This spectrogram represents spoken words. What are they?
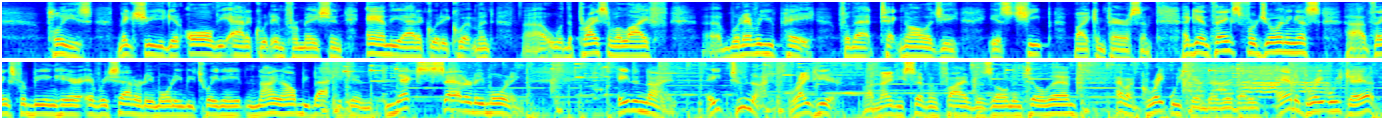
please make sure you get all the adequate information and the adequate equipment. Uh, with the price of a life, uh, whatever you pay for that technology is cheap by comparison. Again, thanks for joining us. Uh, thanks for being here every Saturday morning between 8 and 9. I'll be back again next Saturday morning, 8 and 9. 829 right here on 97.5 The Zone. Until then, have a great weekend, everybody, and a great week ahead.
